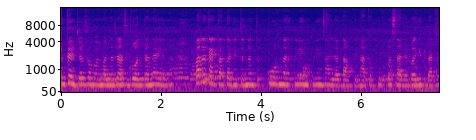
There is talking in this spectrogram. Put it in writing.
त्यांच्यासमोर मला जास्त बोलता नाही येणार. परत एकदा कधी तर नंतर पूर्ण क्लीन क्लीन झालं दाखवीन आता खूप पसारे बघितला ना.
